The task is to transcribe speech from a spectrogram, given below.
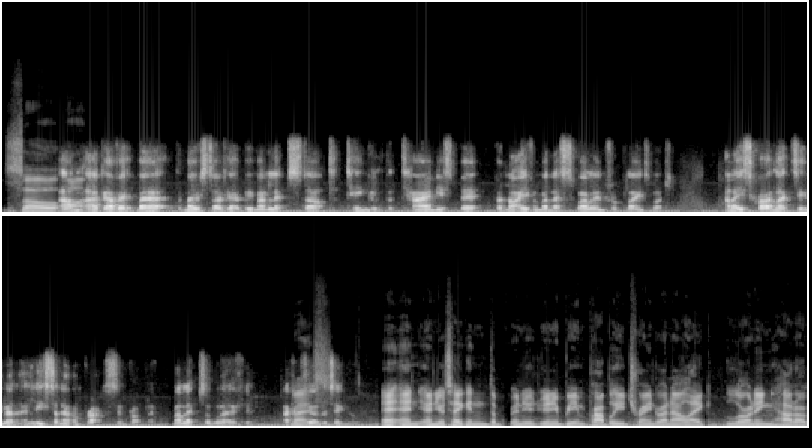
So, Um, uh, I'd have it where the most I'd get would be my lips start to tingle the tiniest bit, but not even when they're swelling from playing too much. And I used to quite like tingling. At least I know I'm practicing properly. My lips are working. I can feel the tingle. and, and and you're taking the and you're, and you're being properly trained right now, like learning how to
